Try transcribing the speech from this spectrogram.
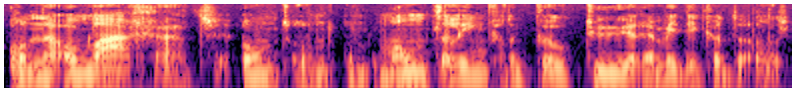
om, naar omlaag gaat. Ont, ont, ontmanteling van een cultuur en weet ik wat alles.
